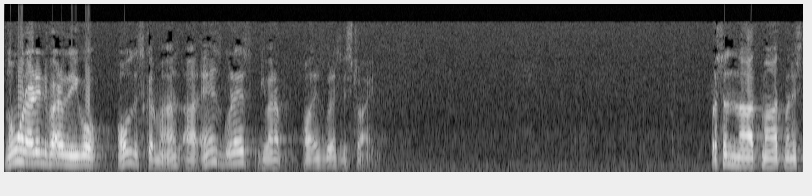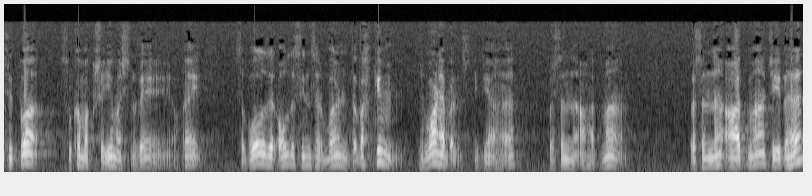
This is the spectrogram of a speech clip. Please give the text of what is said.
no more identified with the ego, all these karmas are as good as given up or as good as destroyed. स्थित्वा सुखमक्षयम अश्नुते okay suppose that all the sins are burned tatah then what happens? Ityaha prasanna atma. Prasanna atma chetah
